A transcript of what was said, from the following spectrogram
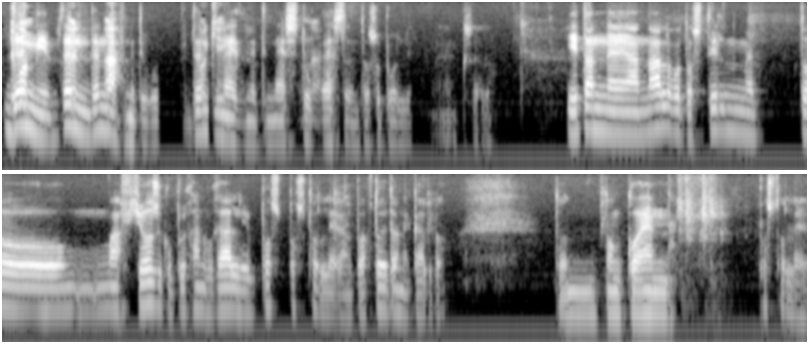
Λοιπόν, δεν δεν, ε, δεν α, άφηνε τη, δεν οκ. την έδινε την αίσθηση του Ναι. western τόσο πολύ. Ε, ξέρω. Ήταν ε, ανάλογο το στυλ με το μαφιόζικο που είχαν βγάλει. Πώς, πώς το λέγανε, που αυτό ήταν καλό. Τον, τον Cohen. Πώς το λέγανε.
